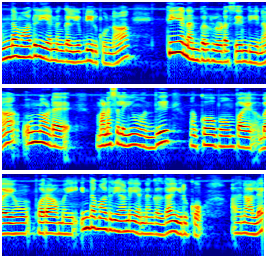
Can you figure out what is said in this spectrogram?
அந்த மாதிரி எண்ணங்கள் எப்படி இருக்கும்னா தீய நண்பர்களோட சேர்ந்தீங்கன்னா உன்னோட மனசுலையும் வந்து கோபம் பய பயம் பொறாமை இந்த மாதிரியான எண்ணங்கள் தான் இருக்கும். அதனால்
